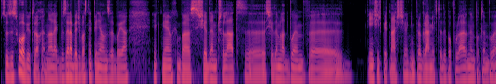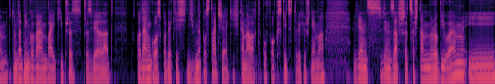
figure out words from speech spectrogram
w cudzysłowie trochę, no ale jakby zarabiać własne pieniądze, bo ja jak miałem chyba z 7 czy lat, e, 7 lat byłem w 5-15, takim programie wtedy popularnym, potem byłem, potem dubbingowałem bajki przez, przez wiele lat, składałem głos pod jakieś dziwne postacie, jakichś kanałach typu Fox Kids, których już nie ma, więc, więc zawsze coś tam robiłem i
